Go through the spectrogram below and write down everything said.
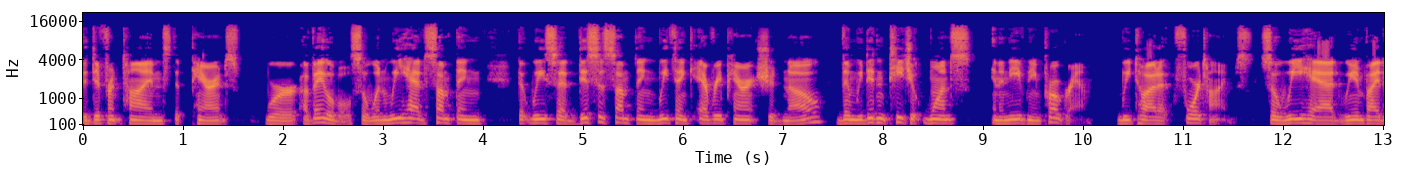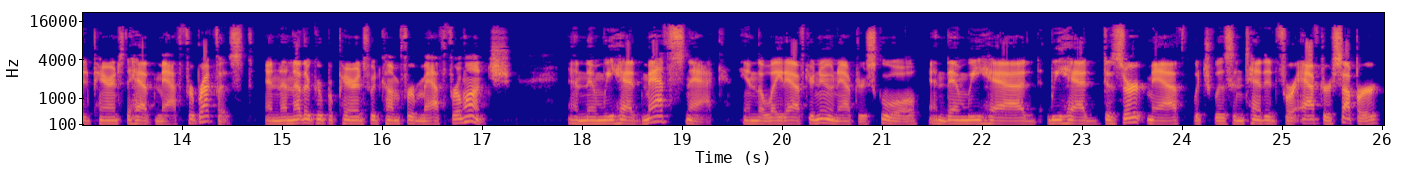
the different times that parents were available. So when we had something that we said, this is something we think every parent should know, then we didn't teach it once in an evening program. We taught it four times. So we had, we invited parents to have math for breakfast, and another group of parents would come for math for lunch. And then we had math snack in the late afternoon after school. And then we had we had dessert math, which was intended for after supper.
